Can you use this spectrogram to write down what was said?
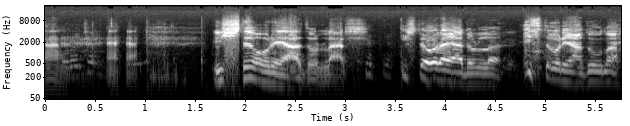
işte oraya durlar. İşte oraya durla. İşte oraya bak.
